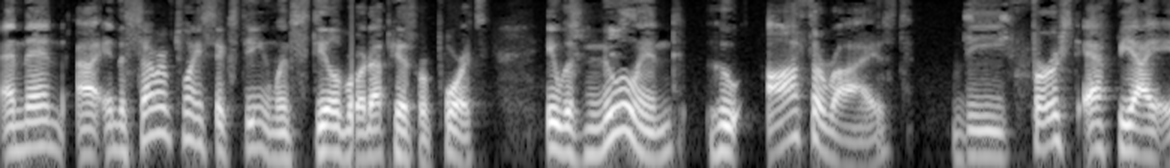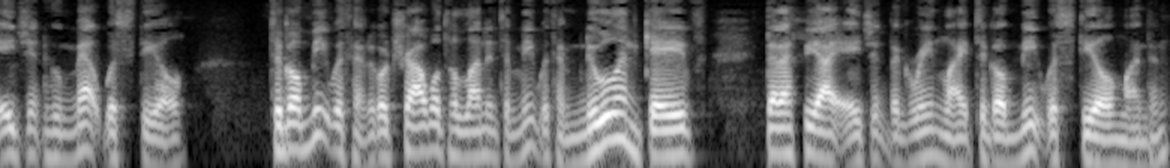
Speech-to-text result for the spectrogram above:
And then uh, in the summer of 2016, when Steele wrote up his reports, it was Nuland who authorized the first FBI agent who met with Steele to go meet with him, to go travel to London to meet with him. Nuland gave that FBI agent the green light to go meet with Steele in London.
